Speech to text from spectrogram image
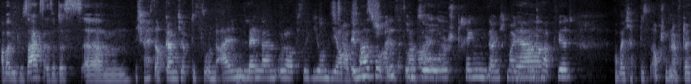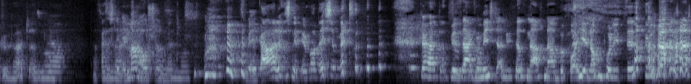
Aber wie du sagst, also das... Ähm, ich weiß auch gar nicht, ob das so in allen Ländern, Urlaubsregionen, wie auch immer so ist und so streng, sage ich mal, ja. gehandhabt wird. Aber ich habe das auch schon öfter gehört. Also, ja. also ich nehme immer Muscheln mit. ist mir egal, ich nehme immer welche mit. Gehört dazu. Wir sagen nicht Alisas Nachnamen, bevor hier noch ein Polizist zuhört.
